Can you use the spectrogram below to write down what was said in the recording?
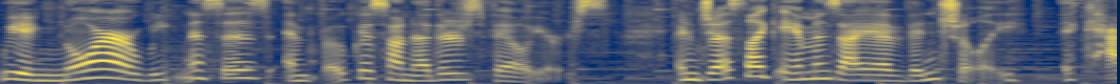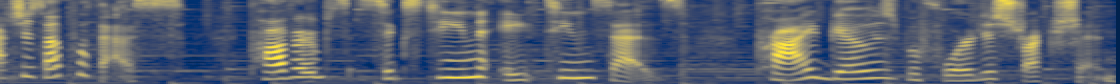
We ignore our weaknesses and focus on others' failures. And just like Amaziah eventually, it catches up with us. Proverbs 16:18 says, "Pride goes before destruction,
